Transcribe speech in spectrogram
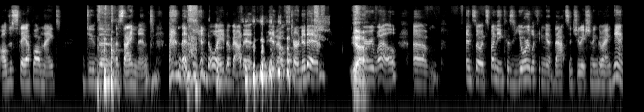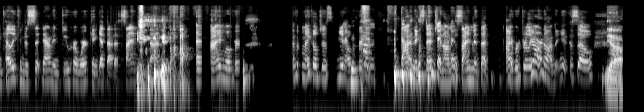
i'll just stay up all night do the assignment and then be annoyed about it you know turn it in yeah. very well. Um and so it's funny because you're looking at that situation and going man kelly can just sit down and do her work and get that assignment done. Yeah. and i'm over michael just you know got an extension on an assignment that i worked really hard on. So yeah.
